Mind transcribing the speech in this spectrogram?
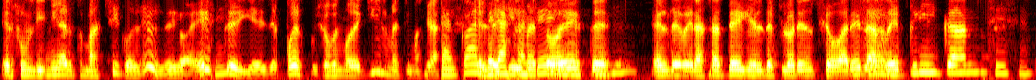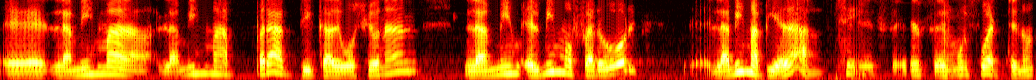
es un Liniers más chico, yo digo, este y después yo vengo de Quilmes, te imaginas, Tal cual, el de Quilmes Oeste, el de Verazategui, el de Florencio Varela replican eh, la misma la misma práctica devocional, la el mismo fervor, la misma piedad. Es, es, es, muy fuerte, ¿no?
